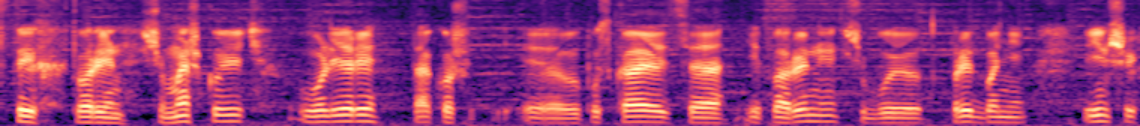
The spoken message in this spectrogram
з тих тварин, що мешкають у вольєрі. Також е, випускаються і тварини, що були придбані в інших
